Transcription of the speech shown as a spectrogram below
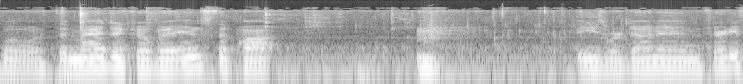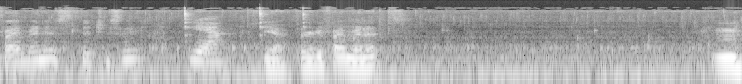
Well, with the magic of an Instant Pot, these were done in 35 minutes, did you say? Yeah. Yeah, 35 minutes. Mm.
